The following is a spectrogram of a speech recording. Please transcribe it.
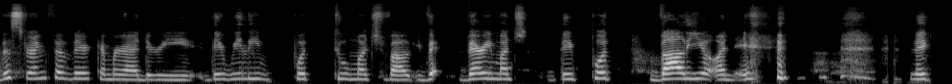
the strength of their camaraderie they really put too much value very much they put value on it. Like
